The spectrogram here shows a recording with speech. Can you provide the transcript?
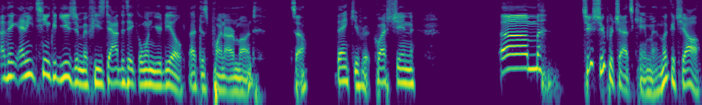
I think any team could use him if he's down to take a one year deal at this point, Armand. So thank you for the question. Um, two super chats came in. Look at y'all.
